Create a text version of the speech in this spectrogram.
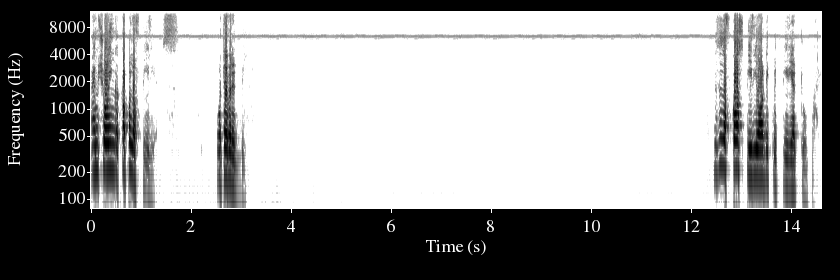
I am showing a couple of periods, whatever it be. This is of course periodic with period 2 pi.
